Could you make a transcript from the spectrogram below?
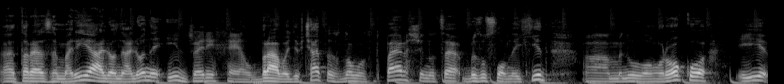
е, Тереза Марія, Альони Альони і Джері Хейл. Браво, дівчата! Знову тут перші. Ну це безусловний хід е, минулого року. І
